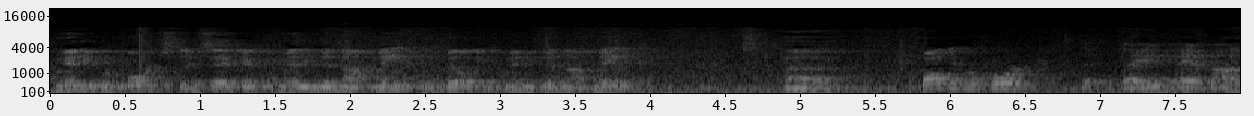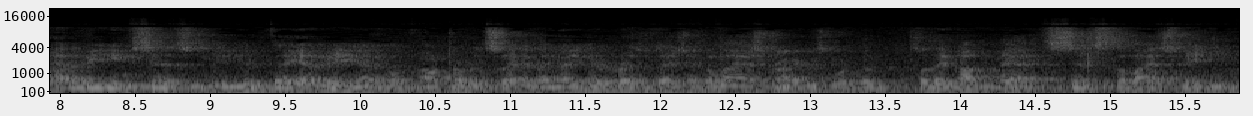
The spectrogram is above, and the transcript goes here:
Committee reports. The executive committee did not meet. The building committee did not meet. Uh, Quality report. They, they have not had a meeting since, you- they had a meeting on October the 2nd, they made their presentation at the last Right. records board, so they've not met since the last meeting.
